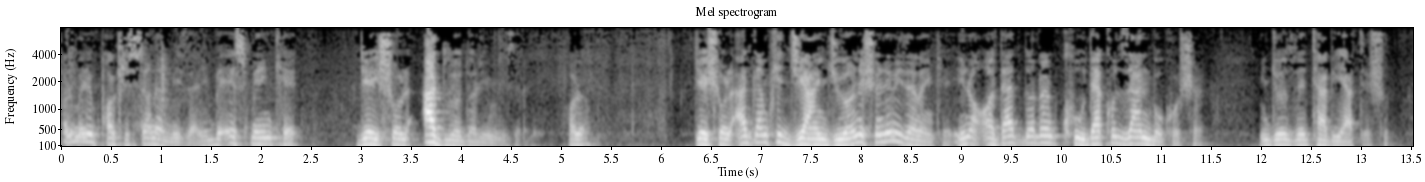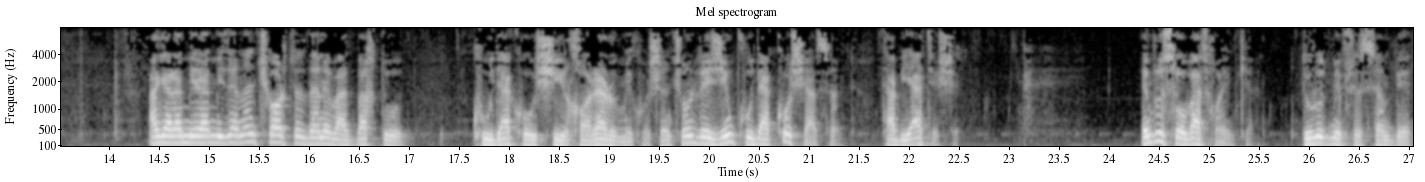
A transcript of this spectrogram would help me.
حالا میریم پاکستان هم می‌زنیم. به اسم اینکه جیش العدل رو داریم می‌زنیم. حالا جیش العدل هم که جنگجویانش رو که. اینا عادت دارن کودک و زن بکشن. این جزء طبیعتشون. اگر میرن می‌زنن چهار تا زن بدبخت و کودک و شیرخواره رو می‌کشن. چون رژیم کودک کش هستن. طبیعتشه. امروز صحبت خواهیم کرد. درود میفرستم به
